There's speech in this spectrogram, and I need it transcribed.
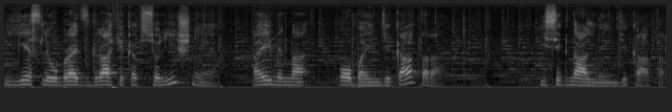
И если убрать с графика все лишнее, а именно оба индикатора и сигнальный индикатор,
